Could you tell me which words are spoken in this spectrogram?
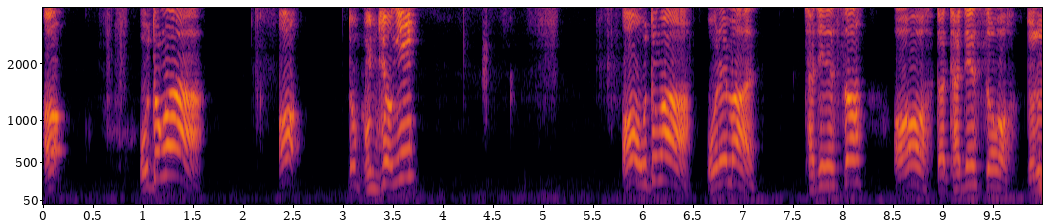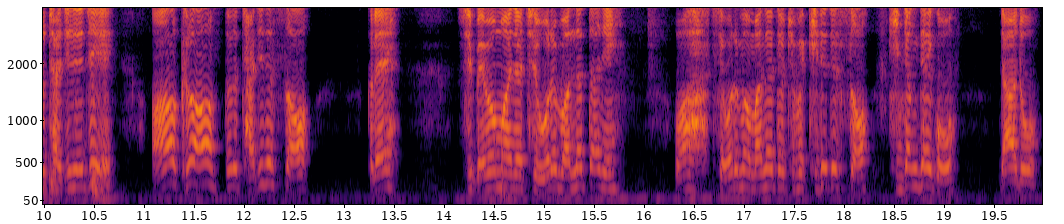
어? 오동아! 어? 너 문정이? 어, 오동아! 오랜만! 잘 지냈어? 어, 나 잘 지냈어. 너도 잘 지내지? 아, 그럼. 너도 잘 지냈어. 그래. 지 매번 만나 지 오랜만 만났다니. 와, 진짜 오랜만 만날 때 정말 기대됐어. 긴장되고. 나도,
